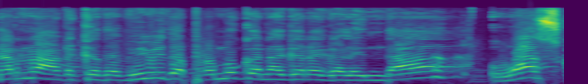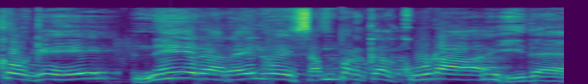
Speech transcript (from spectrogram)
ಕರ್ನಾಟಕದ ವಿವಿಧ ಪ್ರಮುಖ ನಗರಗಳಿಂದ ವಾಸ್ಕೋಗೆ ನೇರ ರೈಲ್ವೆ ಸಂಪರ್ಕ ಕೂಡ ಇದೆ.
